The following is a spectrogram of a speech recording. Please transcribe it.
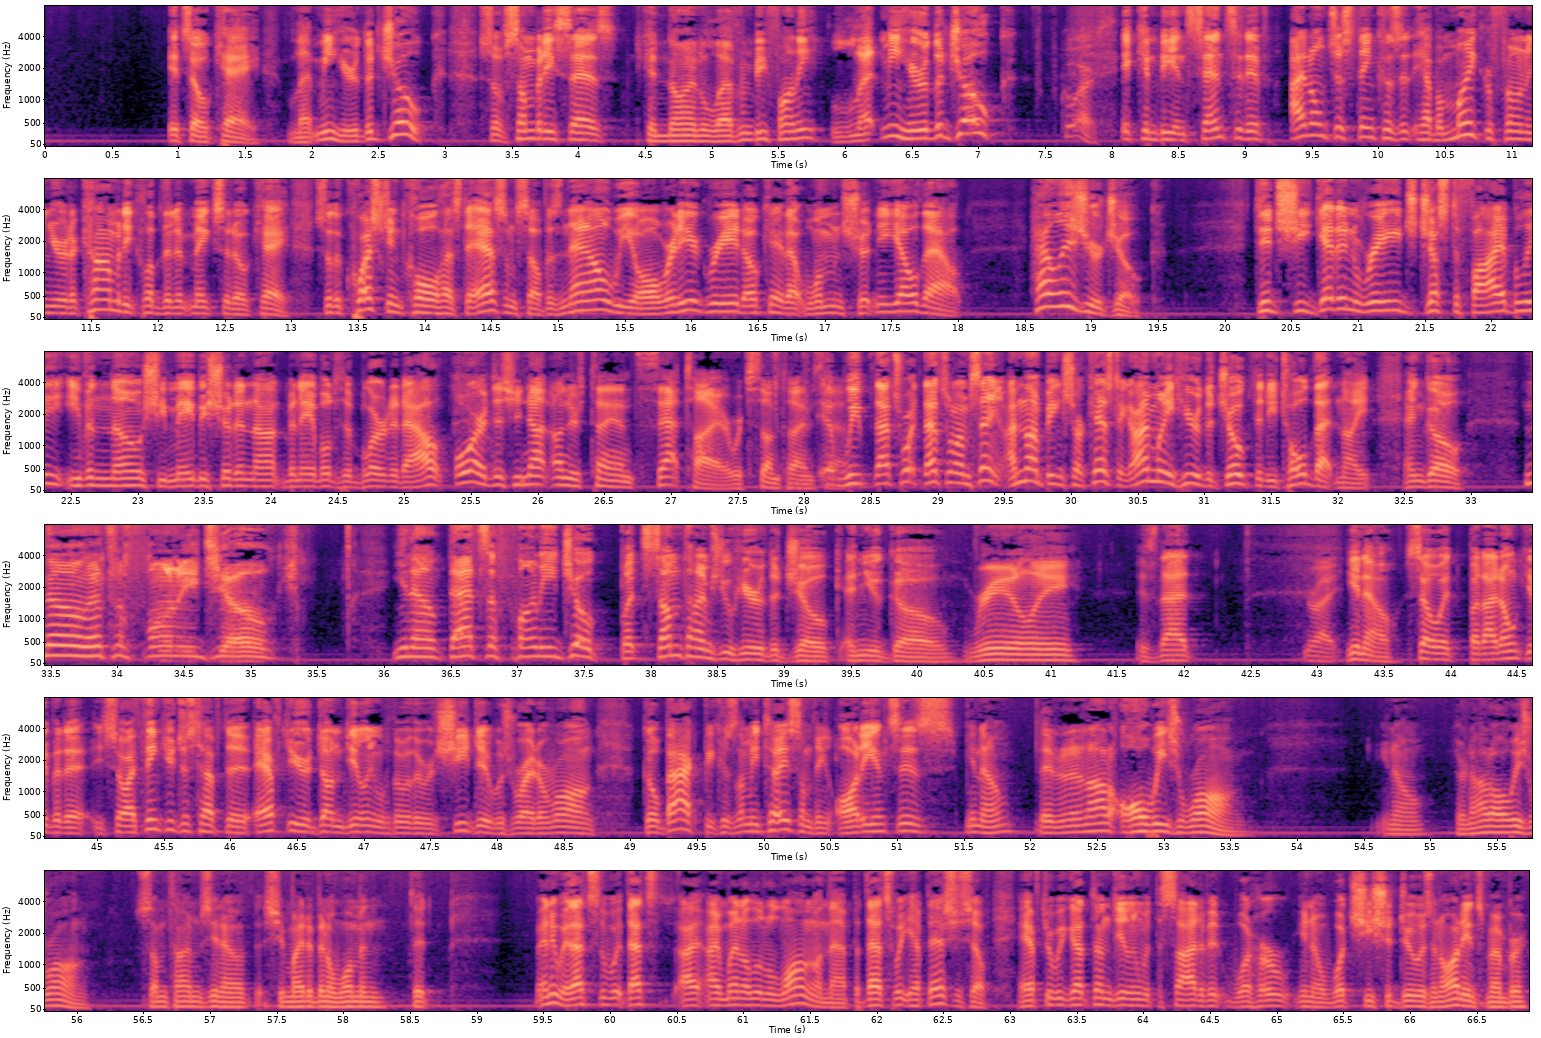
it's okay. Let me hear the joke. So if somebody says, Can 9 11 be funny? Let me hear the joke. Of course. It can be insensitive. I don't just think because you have a microphone and you're at a comedy club that it makes it okay. So the question Cole has to ask himself is now we already agreed, okay, that woman shouldn't have yelled out. How is your joke? Did she get enraged justifiably, even though she maybe should have not been able to blurt it out? Or does she not understand satire, which sometimes happens? we that's what that's what I'm saying. I'm not being sarcastic. I might hear the joke that he told that night and go, "No, that's a funny joke." You know, that's a funny joke, but sometimes you hear the joke and you go, "Really? Is that Right. You know, so it, but I don't give it a. So I think you just have to, after you're done dealing with whether what she did was right or wrong, go back because let me tell you something. Audiences, you know, they're, not always wrong. You know, they're not always wrong. Sometimes, you know, she might have been a woman that. Anyway, that's the way- that's I, I went a little long on that, but that's what you have to ask yourself. After we got done dealing with the side of it, what her, you know, what she should do as an audience member,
